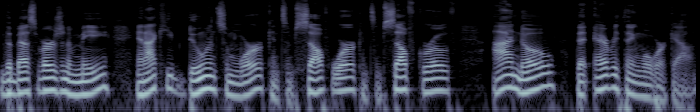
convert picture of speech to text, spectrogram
the best version of me and I keep doing some work and some self-work and some self-growth, I know that everything will work out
